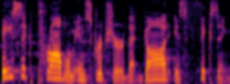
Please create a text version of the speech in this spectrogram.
basic problem in Scripture that God is fixing.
